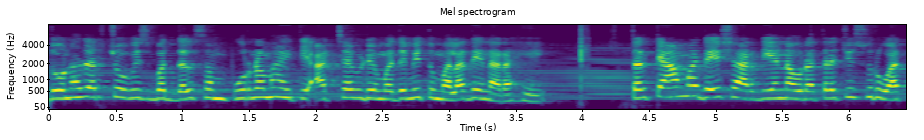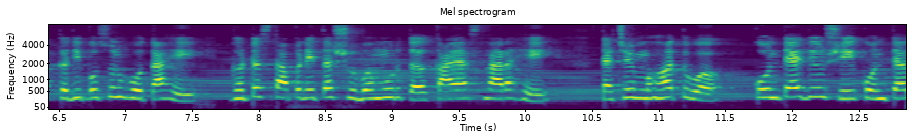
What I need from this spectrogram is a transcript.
दोन हजार चोवीसबद्दल संपूर्ण माहिती आजच्या व्हिडिओमध्ये मी तुम्हाला देणार आहे. तर त्यामध्ये शारदीय नवरात्राची सुरुवात कधीपासून होत आहे? घटस्थापनेचा शुभमुहूर्त काय असणार आहे? त्याचे महत्त्व कोणत्या दिवशी कोणत्या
